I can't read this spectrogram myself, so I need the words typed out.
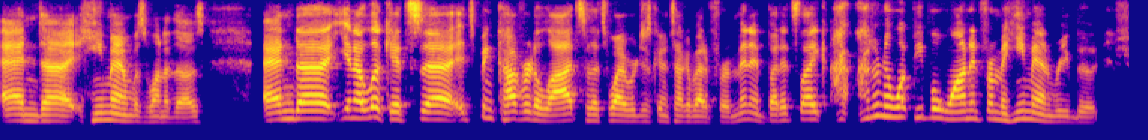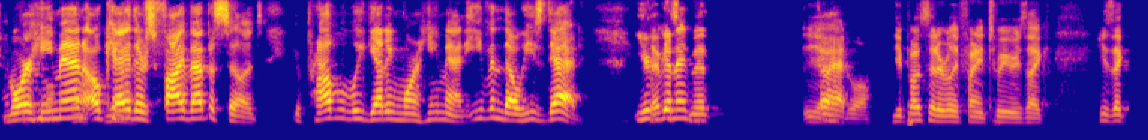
And uh, He Man was one of those. And uh, you know, look, it's uh, it's been covered a lot, so that's why we're just going to talk about it for a minute. But it's like I, I don't know what people wanted from a He Man reboot. Shut More He Man, up. okay. Yeah. There's five episodes. You're probably getting more He Man, even though he's dead. You're Kevin gonna Smith- yeah. go ahead, Will. He posted a really funny tweet. Where he's like, he's like,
